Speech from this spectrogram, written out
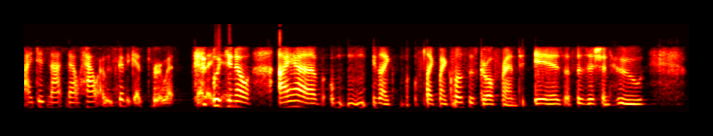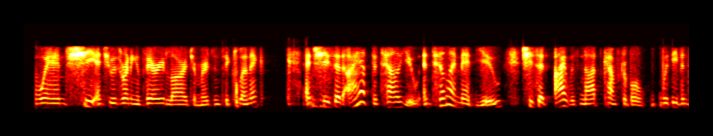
I did not know how I was going to get through it. But Well, you know, I have mm, like like my closest girlfriend is a physician who, when she and she was running a very large emergency clinic, and she said, "I have to tell you, until I met you, she said I was not comfortable with even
